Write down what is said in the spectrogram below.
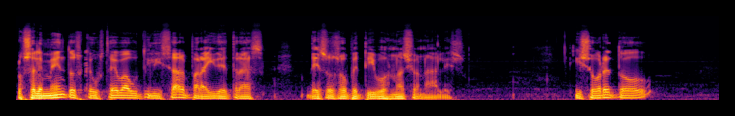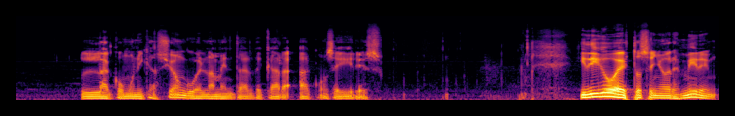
los elementos que usted va a utilizar para ir detrás de esos objetivos nacionales. Y sobre todo, la comunicación gubernamental de cara a conseguir eso. Y digo esto, señores, miren,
